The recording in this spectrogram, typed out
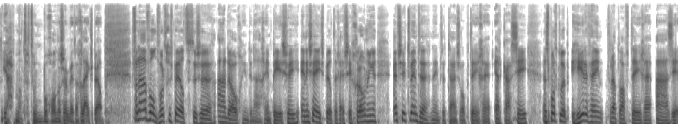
Ja, want toen begonnen ze met een gelijkspel. Vanavond wordt gespeeld tussen ADO in Den Haag en PSV. NEC speelt tegen FC Groningen. FC Twente neemt het thuis op tegen RKC. En sportclub Heerenveen trapt af tegen AZ.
